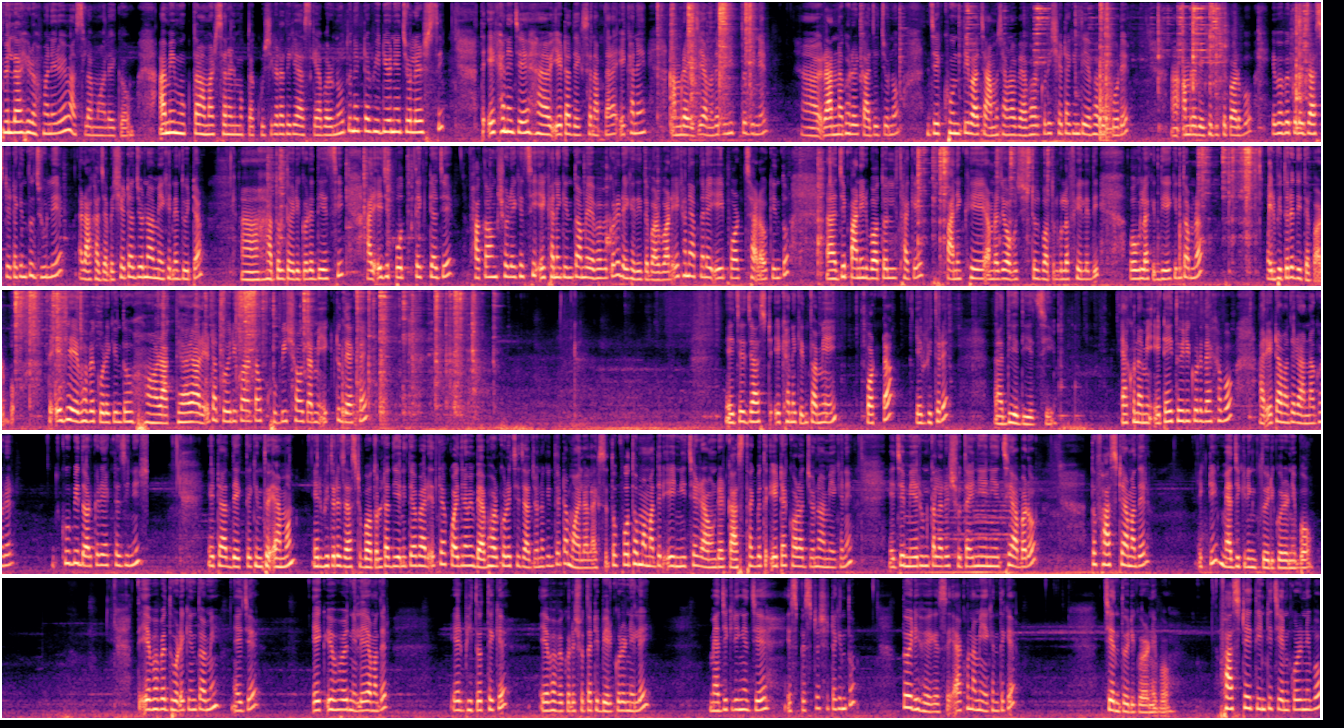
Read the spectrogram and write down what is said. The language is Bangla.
বিসমিল্লাহ রহমান রহিম আসসালামু আলাইকুম। আমি মুক্তা আমার চ্যানেল মুক্তা কুশিকাটা থেকে আজকে আবার নতুন একটা ভিডিও নিয়ে চলে এসেছি। তো এখানে যে হ্যাঁ, এটা দেখছেন আপনারা এখানে আমরা এই যে আমাদের নিত্যদিনের হ্যাঁ, রান্নাঘরের কাজের জন্য যে খুন্তি বা চামচ আমরা ব্যবহার করি সেটা কিন্তু এভাবে করে আমরা রেখে দিতে পারব। এভাবে করে জাস্ট এটা কিন্তু ঝুলিয়ে রাখা যাবে। সেটার জন্য আমি এখানে দুইটা হাতল তৈরি করে দিয়েছি। আর এই যে প্রত্যেকটা যে ফাঁকা অংশ রেখেছি, এখানে কিন্তু আমরা এভাবে করে রেখে দিতে পারব। আর এখানে আপনারা এই পট ছাড়াও কিন্তু যে পানির বোতল থাকে, পানি খেয়ে আমরা যে অবশিষ্ট বোতলগুলো ফেলে দিই, ওগুলাকে দিয়ে কিন্তু আমরা এর ভিতরে দিতে পারব। তো এই যে এভাবে করে কিন্তু রাখতে হয়। আর এটা তৈরি করাটাও খুবই সহজ, আমি একটু দেখাই। এই যে জাস্ট এখানে কিন্তু আমি এই পটটা এর ভিতরে দিয়ে দিয়েছি। এখন আমি এটাই তৈরি করে দেখাবো। আর এটা আমাদের রান্নাঘরের খুবই দরকারি একটা জিনিস। এটা দেখতে কিন্তু এমন। এর ভিতরে জাস্ট বোতলটা দিয়ে নিতে হবে। আর এটা কয়দিন আমি ব্যবহার করেছি, যার জন্য কিন্তু এটা ময়লা লাগছে। তো প্রথম আমাদের এই নিচের রাউন্ডের কাজ থাকবে। তো এটা করার জন্য আমি এখানে এই যে মেরুন কালারের সুতাই নিয়ে নিয়েছি আবারও। তো ফার্স্টে আমাদের একটি ম্যাজিক রিং তৈরি করে নিব। তো এভাবে ধরে কিন্তু আমি এই যে এভাবে নিলে আমাদের এর ভিতর থেকে এভাবে করে সুতাটি বের করে নিলেই ম্যাজিক রিংয়ের যে স্পেসটা সেটা কিন্তু তৈরি হয়ে গেছে। এখন আমি এখান থেকে চেন তৈরি করে নেব। ফার্স্টে তিনটি চেন করে নিব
